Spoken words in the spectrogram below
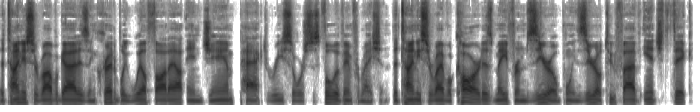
The Tiny Survival Guide is incredibly well thought out and jam packed resources full of information. The Tiny Survival Card is made from 0.025 inch thick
